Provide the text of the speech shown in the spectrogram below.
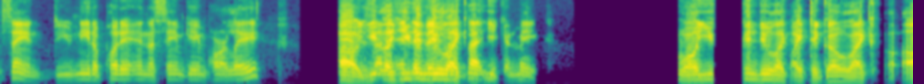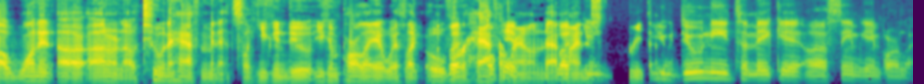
Saying, do you need to put it in the same game parlay? Oh, you like you can do like bet you can make. Well, you can do like like to go like uh one and uh, I don't know two and a half minutes. Like you can do you can parlay it with like over but, half okay, a round at minus you, three. You do need to make it a same game parlay.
